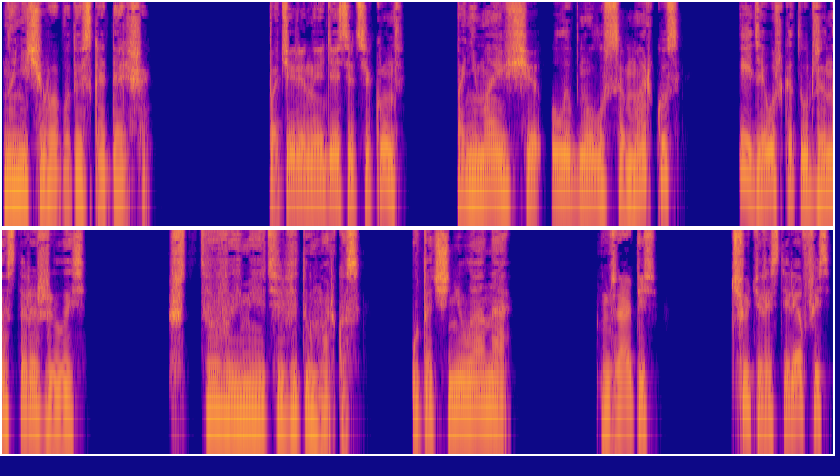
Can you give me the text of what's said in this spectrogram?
Но ничего, буду искать дальше». Потерянные десять секунд, понимающе улыбнулся Маркус, и девушка тут же насторожилась. «Что вы имеете в виду, Маркус?» — уточнила она. «Запись». Чуть растерявшись,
